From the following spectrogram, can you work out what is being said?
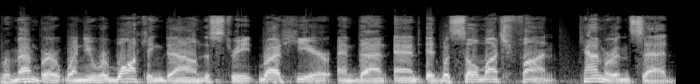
remember when you were walking down the street right here and then and it was so much fun, Cameron said.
